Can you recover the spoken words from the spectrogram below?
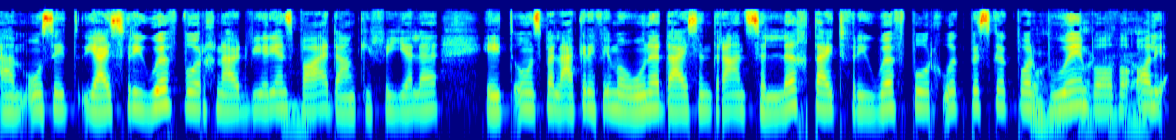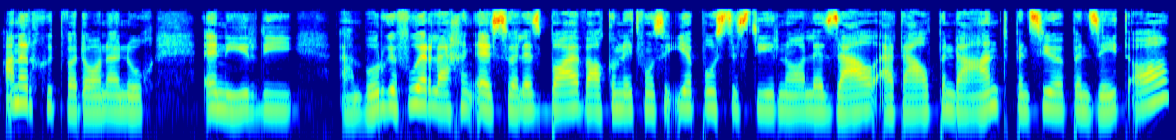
Um, ons het juis vir die hoofborg nou weer eens hmm. baie dankie vir julle. Het ons by Lekker FM 100 000 rand se ligtyd vir die hoofborg ook beskikbaar oh, bo en behalwe ja. al die ander goed wat daar nou nog in hierdie um, borgevoorlegging is. So hulle is baie welkom net vir ons 'n e-pos te stuur na lazel@helpendehand.co.za.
